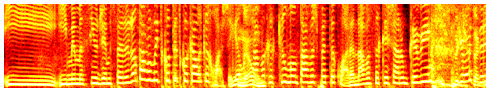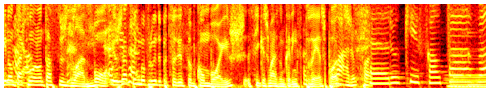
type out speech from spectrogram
e, e mesmo assim o James Spader não estava muito contente com aquela carruagem. Ele Não. achava que aquilo não estava espetacular, andava-se a queixar um bocadinho. Isto aqui, isto aqui não está não está de lado. Bom, eu já Exato. tenho uma pergunta para te fazer sobre comboios. Se ficas mais um bocadinho, se puderes, podes. Claro, claro. Era o que faltava.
